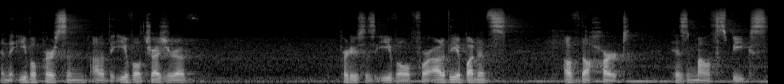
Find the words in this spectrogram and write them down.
and the evil person out of the evil treasure of produces evil. For out of the abundance of the heart, his mouth speaks.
